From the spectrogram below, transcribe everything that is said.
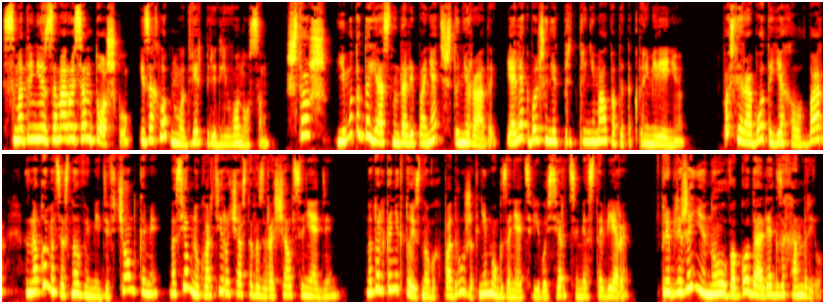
«Смотри, не заморозь Антошку!» и захлопнула дверь перед его носом. Что ж, ему тогда ясно дали понять, что не рады, и Олег больше не предпринимал попыток к примирению. После работы ехал в бар, знакомился с новыми девчонками, на съемную квартиру часто возвращался не один. Но только никто из новых подружек не мог занять в его сердце место Веры. В приближении Нового года Олег захандрил.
